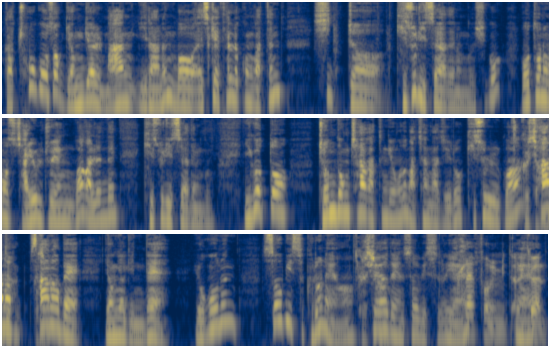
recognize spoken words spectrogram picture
그러니까 초고속 연결망이라는 뭐 SK텔레콤 같은 시, 저, 기술이 있어야 되는 것이고, autonomous 자율주행과 관련된 기술이 있어야 되는 거고, 이것도 전동차 같은 경우도 마찬가지로 기술과 그렇죠, 산업, 그렇죠. 산업의 영역인데, 요거는 서비스 그러네요. 그렇죠. 쉐어된 서비스. 예. 플랫폼입니다. 예. 그러니까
